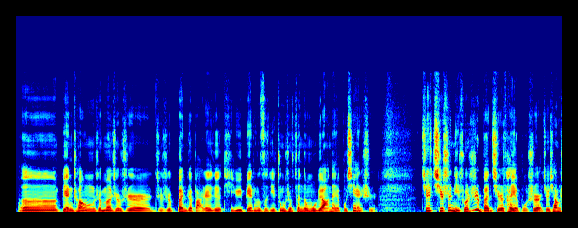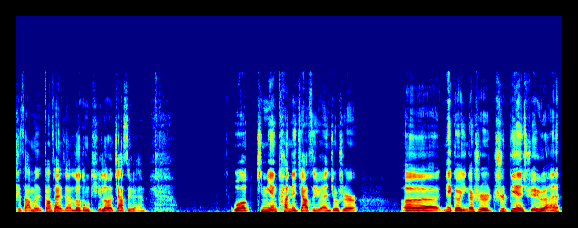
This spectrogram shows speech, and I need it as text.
嗯，变成什么，就是就是奔着把这个体育变成自己终身奋斗目标，那也不现实。其实其实你说日本，其实它也不是，就像是咱们刚才在乐东提了甲子园，我今年看那甲子园就是。呃，那个应该是质变学园，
